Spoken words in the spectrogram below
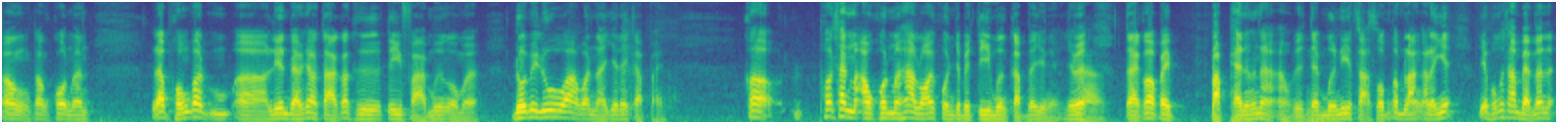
ต้องต้องโค่นมัน แล้วผมก็เอ่อเรียนแบบพระเจ้าตากก็คือตีฝ่าเมืองออกมา โดยไม่รู้ว่าวันไหนจะได้กลับไป ก็เพราะท่านมาเอาคนมา 500 คนจะไปตีเมืองกลับได้ยังไงใช่ไหมครับแต่ก็ไปปรับแผนข้างหน้าอ้าวแต่เมืองนี้สะสมกำลังอะไรเงี้ยเนี่ยผมก็ทำแบบนั้นน่ะ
